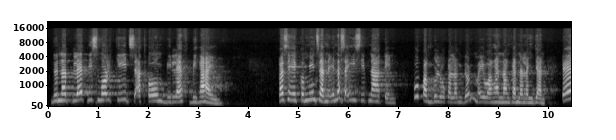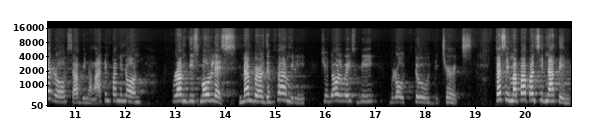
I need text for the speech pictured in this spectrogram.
do not let the small kids at home be left behind. Kasi kung minsan, yun nasa isip natin, oh, panggulo ka lang doon, maiwangan lang ka na lang dyan. Pero sabi ng ating Panginoon, from the smallest member of the family should always be brought to the church. Kasi mapapansin natin,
